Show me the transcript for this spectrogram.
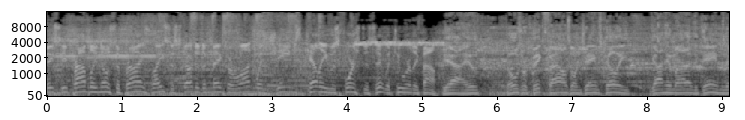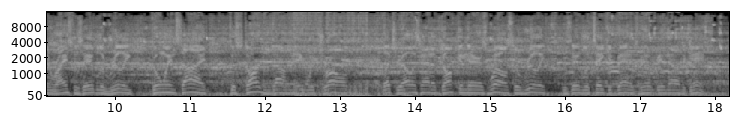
JC, probably no surprise. Rice has started to make a run when James Kelly was forced to sit with two early fouls. Yeah, was, those were big fouls on James Kelly. Got him out of the game, and then Rice was able to really go inside to start and dominate with drone. Letcher Ellis had a dunk in there as well, so really was able to take advantage of him being out of the game.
